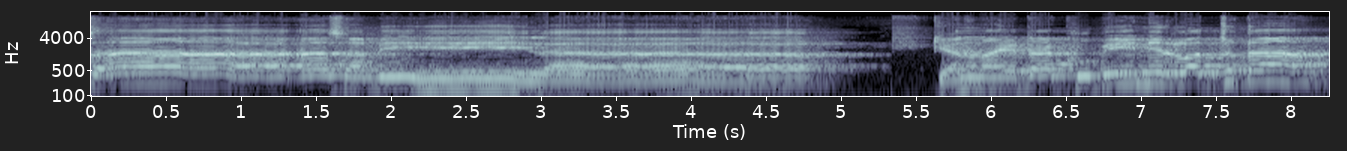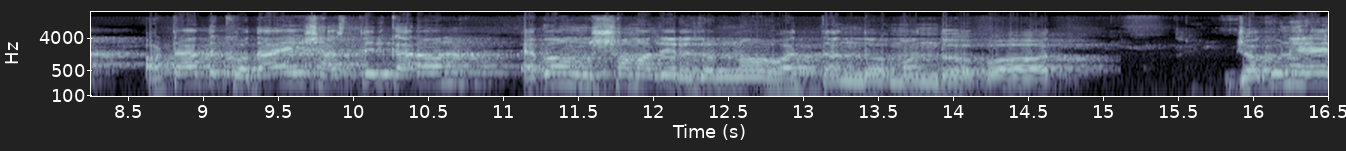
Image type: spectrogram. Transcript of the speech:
সাআ সাবিলা। কেননা এটা খুবই নির্লজ্জতা, অর্থাৎ খোদাই শাস্তির কারণ এবং সমাজের জন্য অত্যন্ত মন্দ পথ। যখনই এই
